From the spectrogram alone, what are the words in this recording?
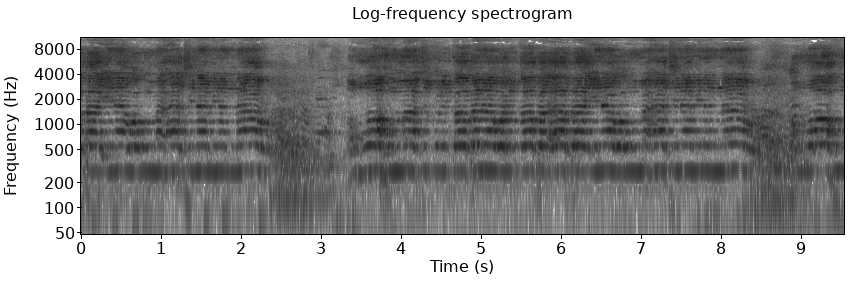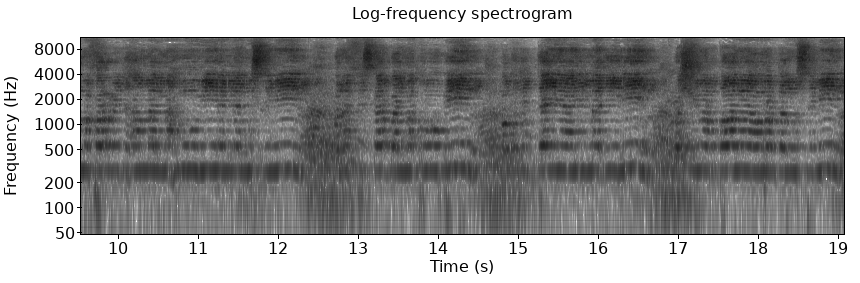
آبائنا وأمهاتنا من النار. اللهم اعتق رقابنا ورقاب آبائنا وأمهاتنا من النار. اللهم فرج هم المهمومين من المسلمين ونفس كرب المكروبين وقض الدين عن المدينين واشف مرضانا ومرضى المسلمين.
